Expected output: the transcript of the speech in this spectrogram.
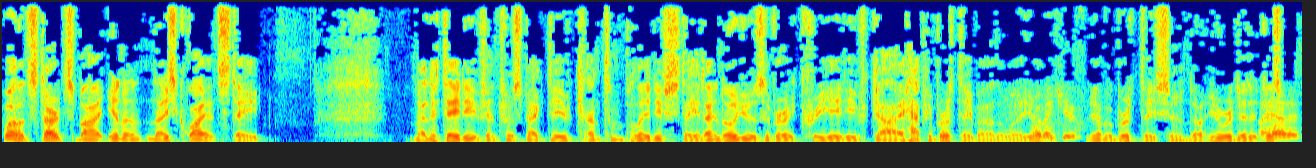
Well, it starts by in a nice quiet state, meditative, introspective, contemplative state. I know you as a very creative guy. Happy birthday, by the way. You have, thank you. You have a birthday soon, don't you? Or did it I just had it.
